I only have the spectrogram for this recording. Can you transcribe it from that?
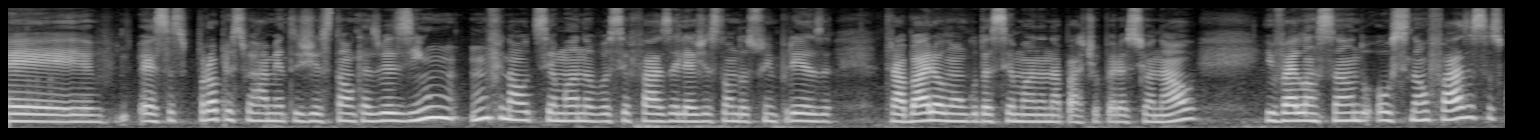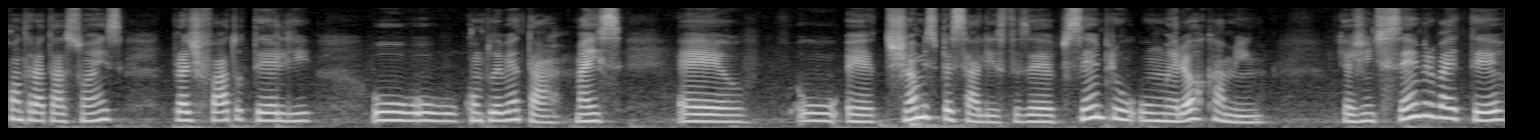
é, essas próprias ferramentas de gestão, que às vezes em um, um, final de semana você faz ali a gestão da sua empresa, trabalha ao longo da semana na parte operacional e vai lançando, ou se não, faz essas contratações para de fato ter ali o, o complementar. Mas é, o, é, chama especialistas, é sempre o, o, melhor caminho, que a gente sempre vai ter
